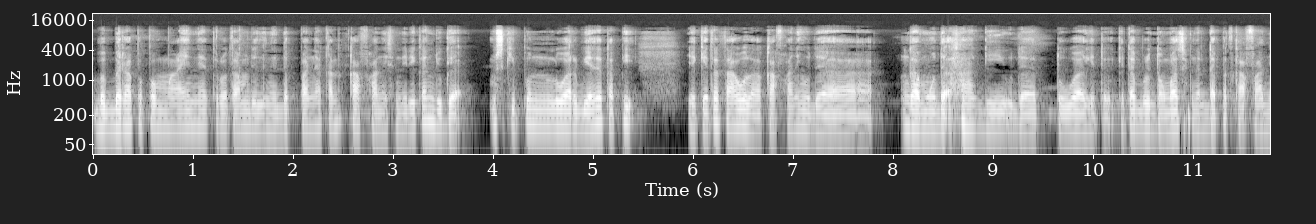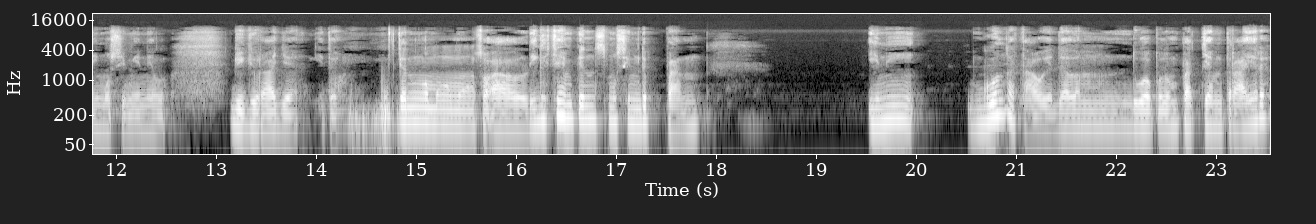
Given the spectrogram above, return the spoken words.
beberapa pemain ya terutama di lini depannya. Kan Cavani sendiri kan juga meskipun luar biasa tapi ya kita tahu lah Cavani udah nggak muda lagi udah tua gitu. Kita beruntung banget sebenarnya dapat Cavani musim ini loh. Jujur aja gitu. Dan ngomong-ngomong soal Liga Champions musim depan ini gue nggak tahu ya dalam 24 jam terakhir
